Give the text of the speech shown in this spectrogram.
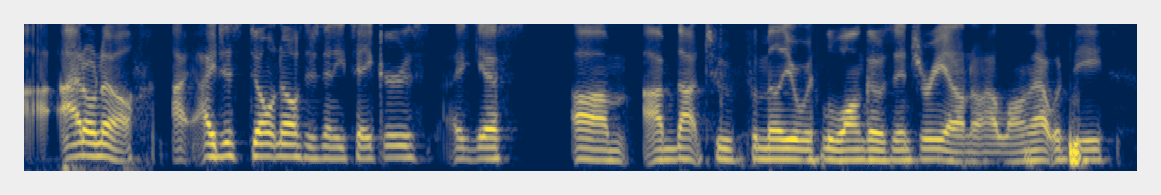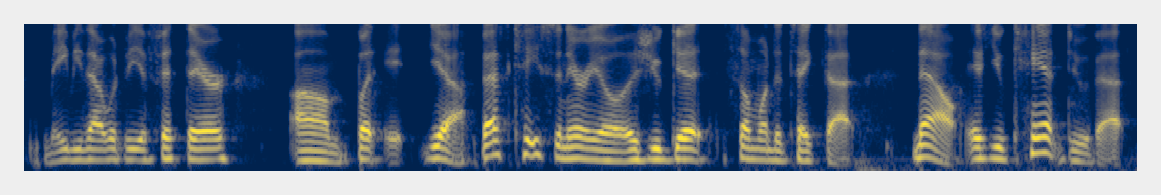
I, I don't know. I, I just don't know if there's any takers. I guess um, I'm not too familiar with Luongo's injury. I don't know how long that would be. Maybe that would be a fit there. Um, but it, yeah, best case scenario is you get someone to take that. Now, if you can't do that,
